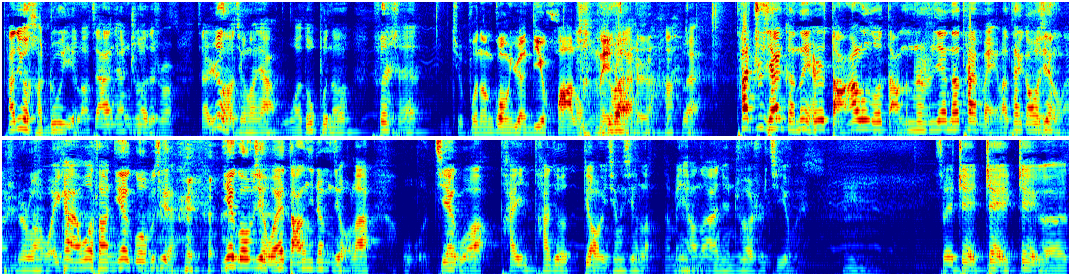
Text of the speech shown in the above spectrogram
他就很注意了，在安全车的时候，在任何情况下我都不能分神。就不能光原地画龙那种是吧？对，他之前可能也是挡阿隆索挡那么长时间，他太美了，太高兴了，你知道吗？我一看，我操，你也过不去，你也过不去，我也挡你这么久了，我结果他他就掉以轻心了，他没想到安全车是机会，嗯，所以这这这个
